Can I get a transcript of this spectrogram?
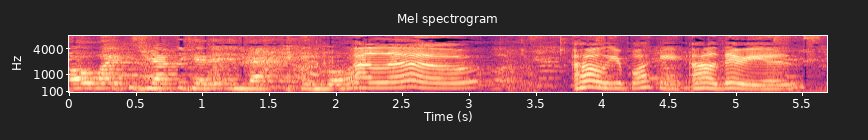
Oh, why? Because you have to get it in that angle. Hello. Oh, you're blocking. Oh, there he is.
